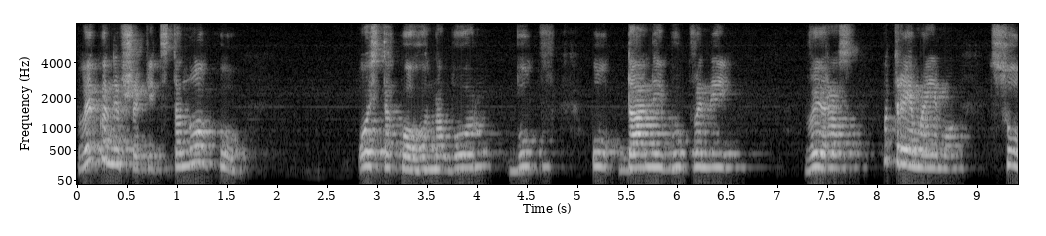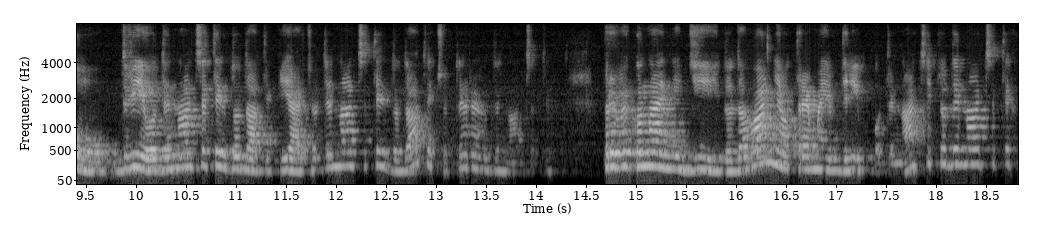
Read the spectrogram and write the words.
Виконавши підстановку ось такого набору букв у даний буквений вираз, отримаємо суму 2 одинадцятих, додати 5 одинадцятих, додати 4 одинадцятих. При виконанні дії додавання отримаємо дріб 11 одинадцятих,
